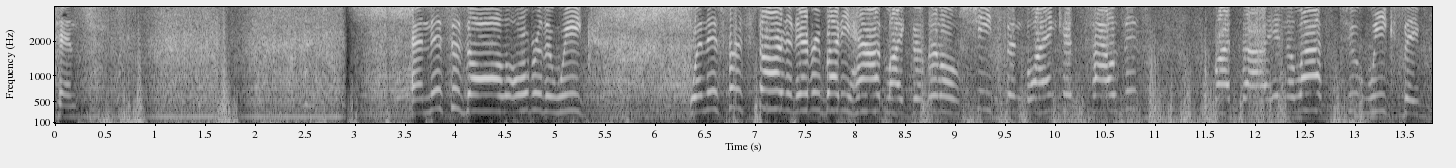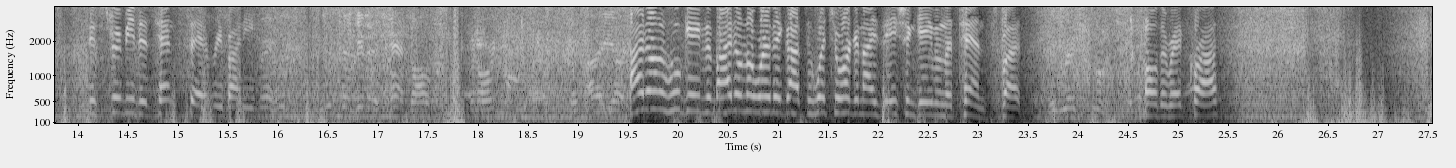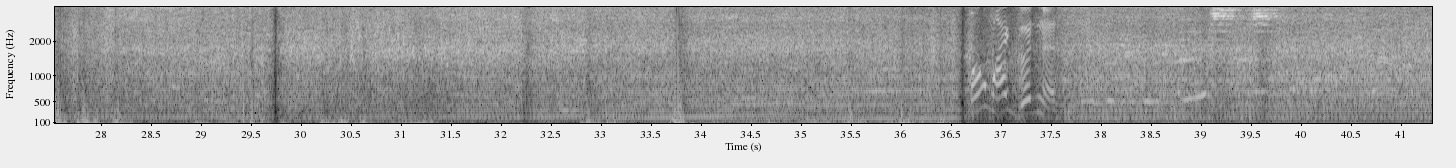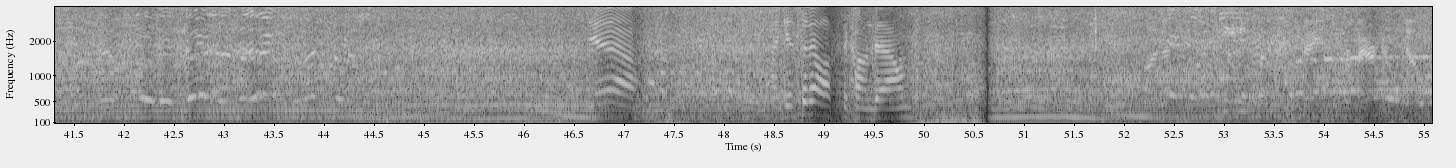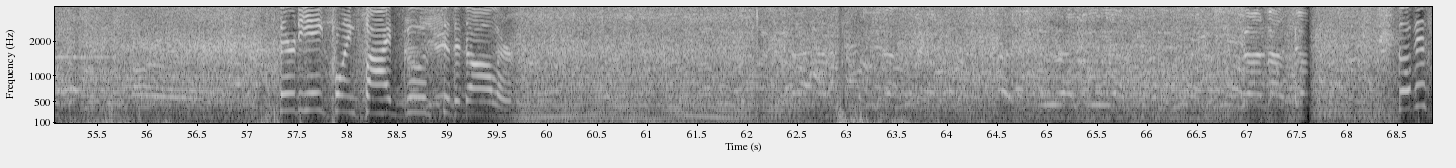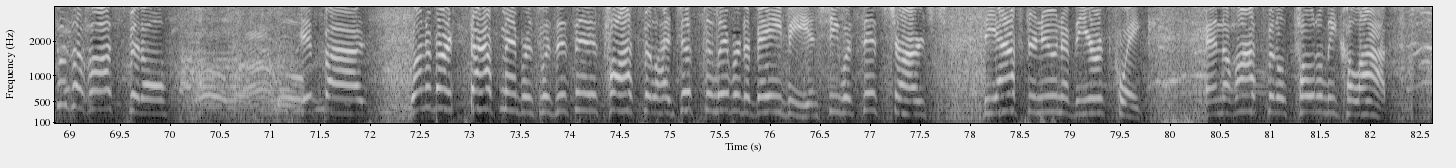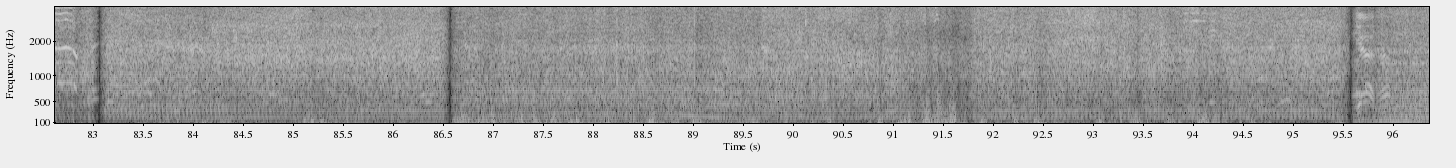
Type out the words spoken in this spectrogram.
Tents. And this is all over the weeks. When this first started, everybody had like the little sheets and blankets houses. But uh, in the last two weeks, they've distributed tents to everybody. I don't know who gave them. I don't know where they got, which organization gave them the tents, but. The Red Cross. Oh my goodness. Yeah. I guess it has to come down. Thirty-eight point five gourdes to the dollar. Chambers was in his hospital, had just delivered a baby, and she was discharged the afternoon of the earthquake. And the hospital totally collapsed. Yeah.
